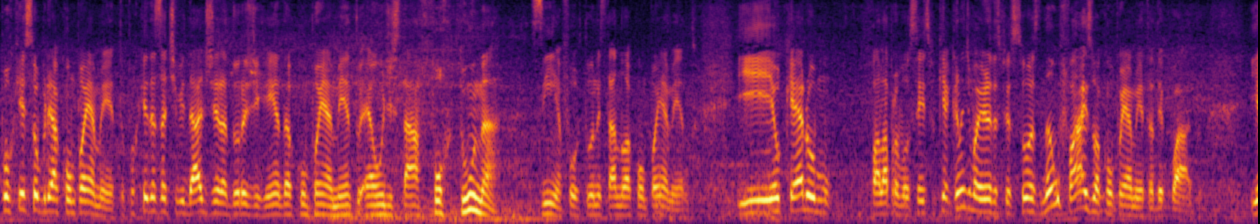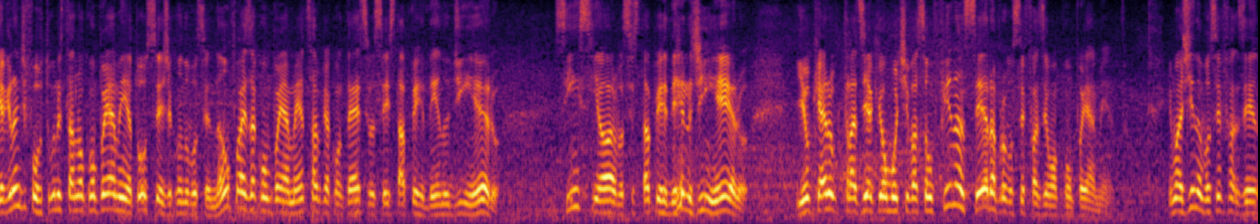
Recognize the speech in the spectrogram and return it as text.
Por que sobre acompanhamento? Porque das atividades geradoras de renda, acompanhamento é onde está a fortuna. Sim, a fortuna está no acompanhamento. E eu quero falar para vocês porque a grande maioria das pessoas não faz o acompanhamento adequado. E a grande fortuna está no acompanhamento, ou seja, quando você não faz acompanhamento, sabe o que acontece? Você está perdendo dinheiro. Sim, senhora, você está perdendo dinheiro. E eu quero trazer aqui uma motivação financeira para você fazer um acompanhamento. Imagina você fazer,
